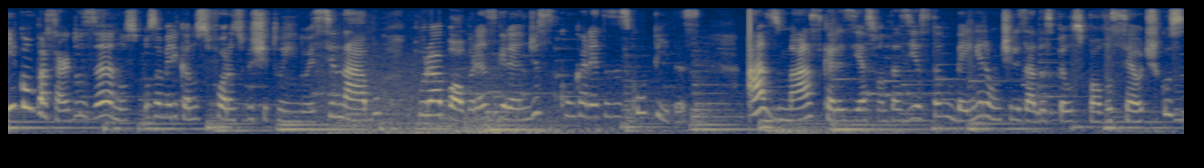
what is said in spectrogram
E com o passar dos anos, os americanos foram substituindo esse nabo por abóboras grandes com caretas esculpidas. As máscaras e as fantasias também eram utilizadas pelos povos célticos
